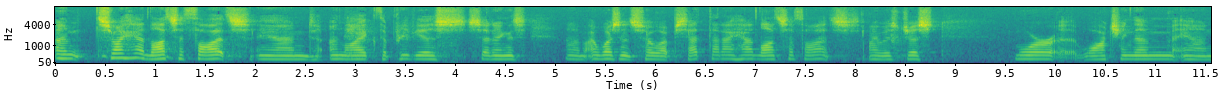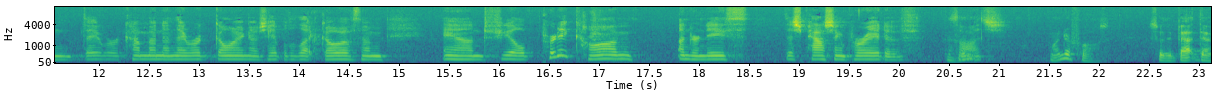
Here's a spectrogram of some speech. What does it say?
Um, so I had lots of thoughts, and unlike the previous sittings, um, I wasn't so upset that I had lots of thoughts. I was just more uh, watching them, and they were coming and they were going. I was able to let go of them and feel pretty calm underneath this passing parade of uh-huh. thoughts. Wonderful. So the, ba- the,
